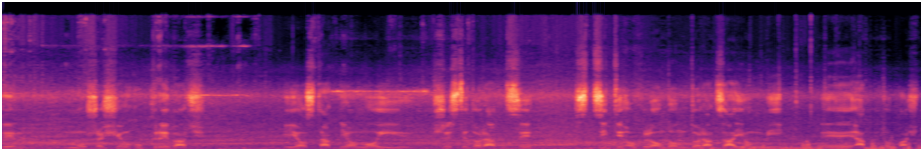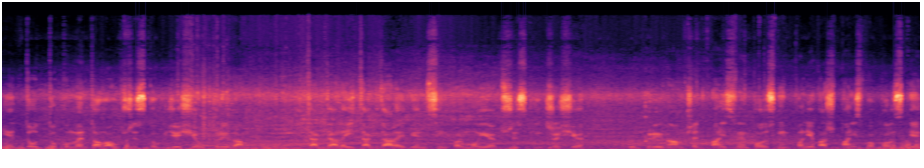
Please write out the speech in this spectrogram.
tym muszę się ukrywać. I ostatnio moi wszyscy doradcy z City of London doradzają mi, yy, abym to właśnie dokumentował wszystko, gdzie się ukrywam i tak dalej, i tak dalej, więc informuję wszystkich, że się ukrywam przed państwem polskim, ponieważ państwo polskie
